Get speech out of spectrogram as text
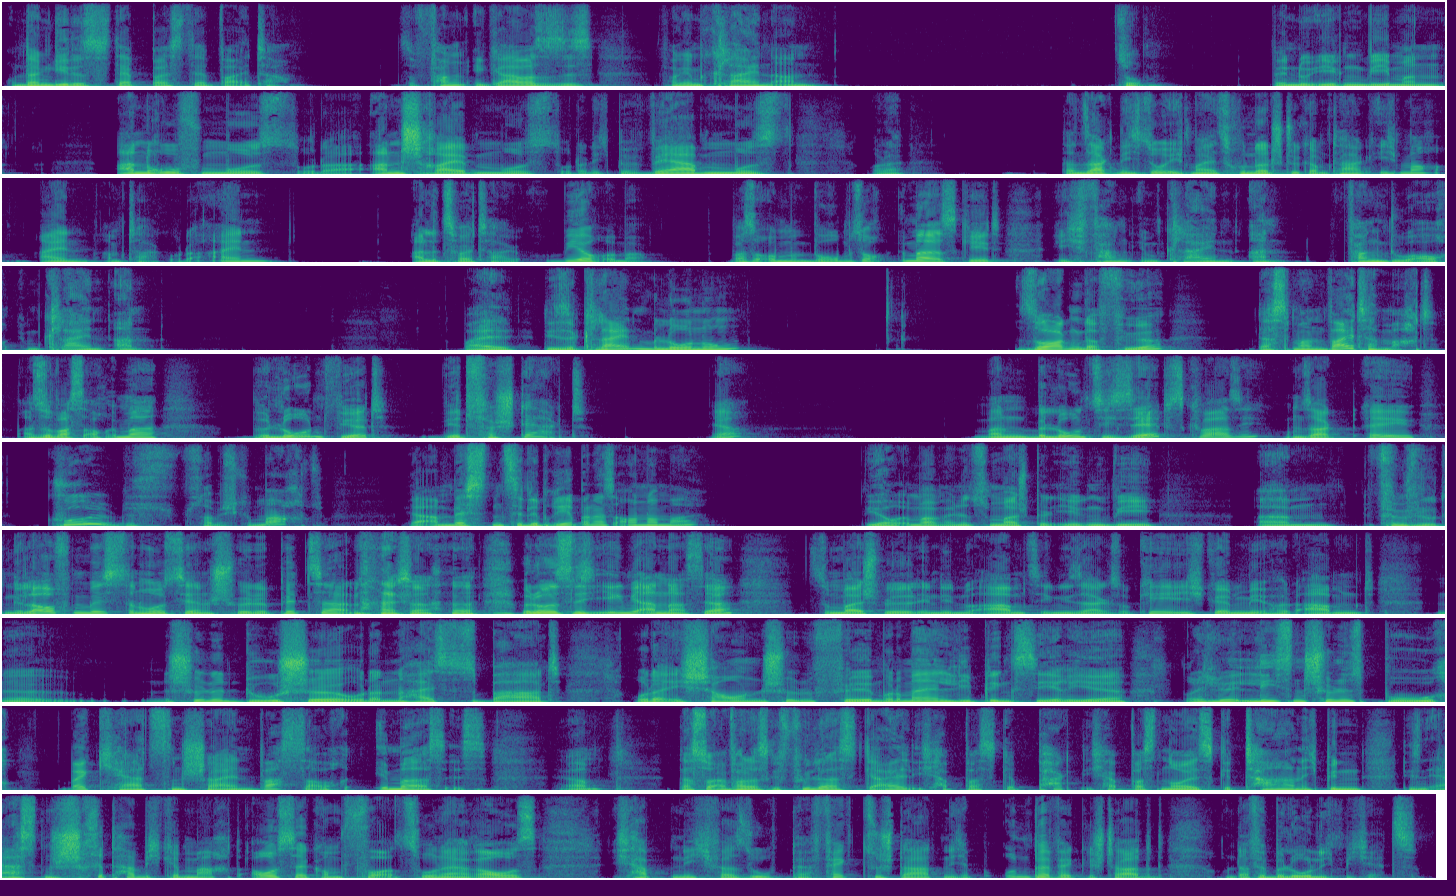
Und dann geht es Step by Step weiter. Also fang, egal was es ist, fang im Kleinen an. So, wenn du irgendwie jemanden anrufen musst oder anschreiben musst oder dich bewerben musst oder dann sag nicht so, ich mache jetzt 100 Stück am Tag, ich mache ein am Tag oder ein alle zwei Tage, wie auch immer. Was auch immer, worum es auch immer es geht, ich fange im Kleinen an. Fang du auch im Kleinen an. Weil diese kleinen Belohnungen sorgen dafür, dass man weitermacht. Also was auch immer belohnt wird, wird verstärkt. Ja? Man belohnt sich selbst quasi und sagt, hey, cool, das, das habe ich gemacht. Ja, am besten zelebriert man das auch nochmal. Wie auch immer, wenn du zum Beispiel irgendwie ähm, fünf Minuten gelaufen bist, dann holst du dir eine schöne Pizza. Nein, belohnst dich irgendwie anders, ja. Zum Beispiel, indem du abends irgendwie sagst, okay, ich gönne mir heute Abend eine, eine schöne Dusche oder ein heißes Bad oder ich schaue einen schönen Film oder meine Lieblingsserie oder ich lese ein schönes Buch bei Kerzenschein, was auch immer es ist, ja dass du einfach das Gefühl hast, geil, ich habe was gepackt, ich habe was Neues getan, ich bin diesen ersten Schritt habe ich gemacht aus der Komfortzone heraus. Ich habe nicht versucht perfekt zu starten, ich habe unperfekt gestartet und dafür belohne ich mich jetzt.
